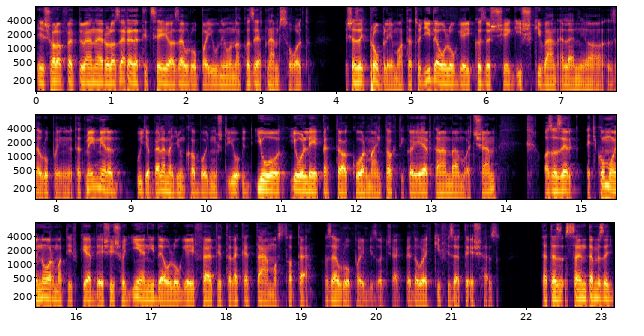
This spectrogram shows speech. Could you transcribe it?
és alapvetően erről az eredeti célja az Európai Uniónak azért nem szólt. és ez egy probléma, tehát hogy ideológiai közösség is kíván ellenni az Európai Unió. Tehát még mielőtt ugye belemegyünk abba, hogy most jól, jól lépette a kormány taktikai értelemben vagy sem, az azért egy komoly normatív kérdés is, hogy ilyen ideológiai feltételeket támaszthat-e az Európai Bizottság például egy kifizetéshez. Tehát ez, szerintem ez egy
